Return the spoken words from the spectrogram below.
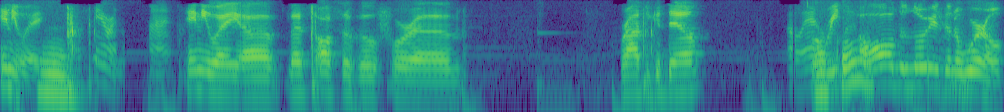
Anyway, Mm. Apparently not. anyway, uh, let's also go for um, Roger Goodell. Oh, all the lawyers in the world.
